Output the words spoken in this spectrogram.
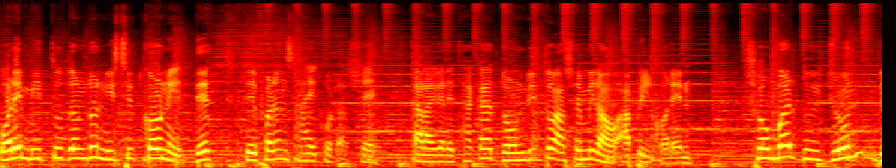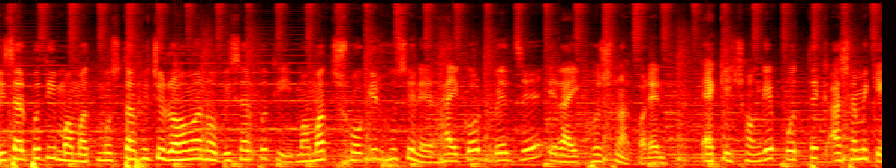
পরে মৃত্যুদণ্ড নিশ্চিতকরণে ডেথ রেফারেন্স হাইকোর্ট আসে। কারাগারে থাকা দণ্ডিত আসামিরাও আপিল করেন। সোমবার দুই জুন বিচারপতি মোহাম্মদ মুস্তাফিজুর রহমান ও বিচারপতি মোহাম্মদ শগির হোসেনের হাইকোর্ট বেঞ্চে এ রায় ঘোষণা করেন। একই সঙ্গে প্রত্যেক আসামিকে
